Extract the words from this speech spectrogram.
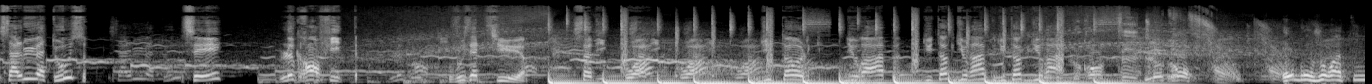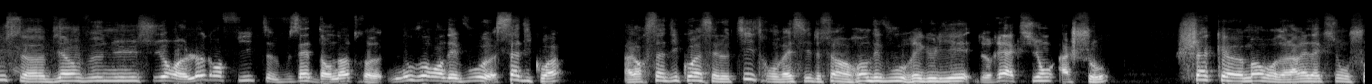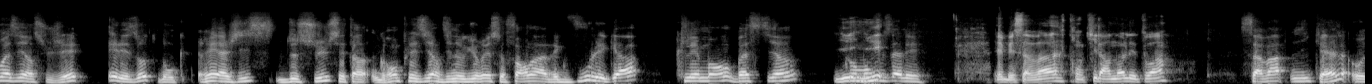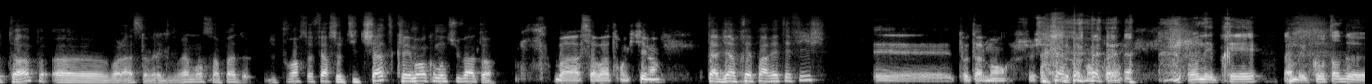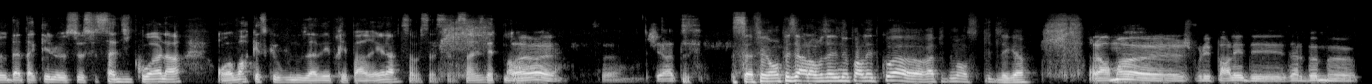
Salut à tous. C'est le grand fit. Vous êtes sûr Ça dit quoi Du talk, du rap, du talk, du rap, du talk, du rap. Et bonjour à tous, euh, bienvenue sur euh, Le Grand Fit. Vous êtes dans notre nouveau rendez-vous euh, Ça dit quoi Alors ça dit quoi C'est le titre. On va essayer de faire un rendez-vous régulier de réaction à chaud. Chaque membre de la rédaction choisit un sujet et les autres donc réagissent dessus. C'est un grand plaisir d'inaugurer ce format avec vous les gars. Clément, Bastien, Yé, comment yé. vous allez? Eh ben ça va, tranquille Arnold et toi? Ça va nickel, au top. Euh, voilà, ça va être vraiment sympa de, de pouvoir se faire ce petit chat. Clément, comment tu vas toi? Bah, ça va tranquille. Hein. T'as bien préparé tes fiches? Et totalement, je suis totalement prêt. On est prêt. Non mais content de- d'attaquer le ce, ce ça dit quoi là. On va voir qu'est-ce que vous nous avez préparé là. Ça, ça, ça, ça risque d'être Ouais, marrant. ouais, ça- j'ai hâte. Ça fait grand plaisir. Alors, vous allez nous parler de quoi euh, rapidement en speed, les gars? Alors moi, euh, je voulais parler des albums euh,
